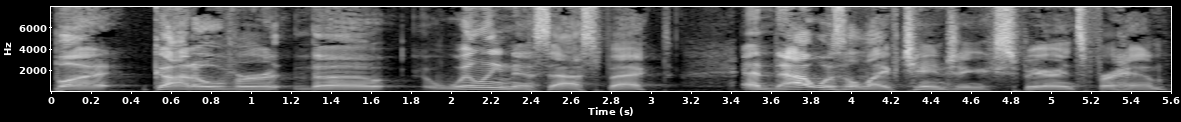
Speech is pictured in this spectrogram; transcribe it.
but got over the willingness aspect, and that was a life changing experience for him.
